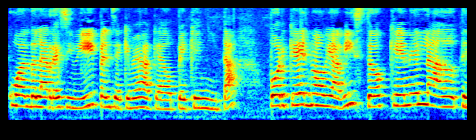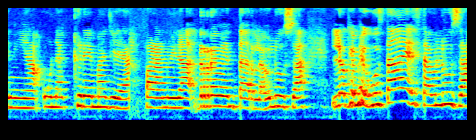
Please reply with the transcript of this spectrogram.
cuando la recibí pensé que me había quedado pequeñita porque no había visto que en el lado tenía una cremallera para no ir a reventar la blusa. Lo que me gusta de esta blusa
